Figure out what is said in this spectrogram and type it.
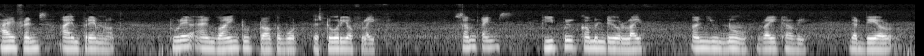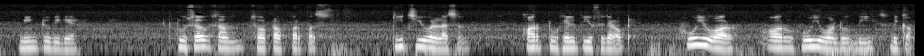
Hi friends, I am Premnath. Today I am going to talk about the story of life. Sometimes people come into your life and you know right away that they are meant to be there to serve some sort of purpose, teach you a lesson, or to help you figure out who you are or who you want to be become.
